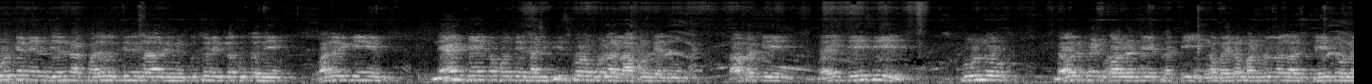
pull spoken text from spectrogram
ఊరికే నేను చేసి నాకు పదవి వచ్చింది కదా నేను కూర్చొని ఇంట్లో కూర్చొని పదవికి న్యాయం చేయకపోతే దాన్ని తీసుకోవడం కూడా లాభం లేదు. కాబట్టి దయచేసి స్కూళ్ళు డెవలప్మెంట్ కావాలంటే ప్రతి ఇంకా పైన మండలంలో స్టేట్ ఉన్న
